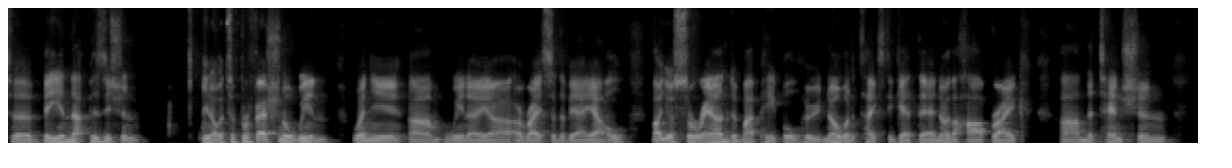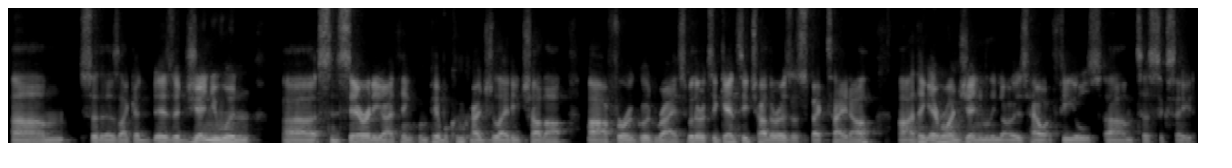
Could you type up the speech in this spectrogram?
to be in that position. You know, it's a professional win when you um, win a, uh, a race at the VAL, but you're surrounded by people who know what it takes to get there, know the heartbreak, um, the tension. Um, so there's like a there's a genuine uh, sincerity, I think, when people congratulate each other uh, for a good race, whether it's against each other as a spectator. Uh, I think everyone genuinely knows how it feels um, to succeed.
